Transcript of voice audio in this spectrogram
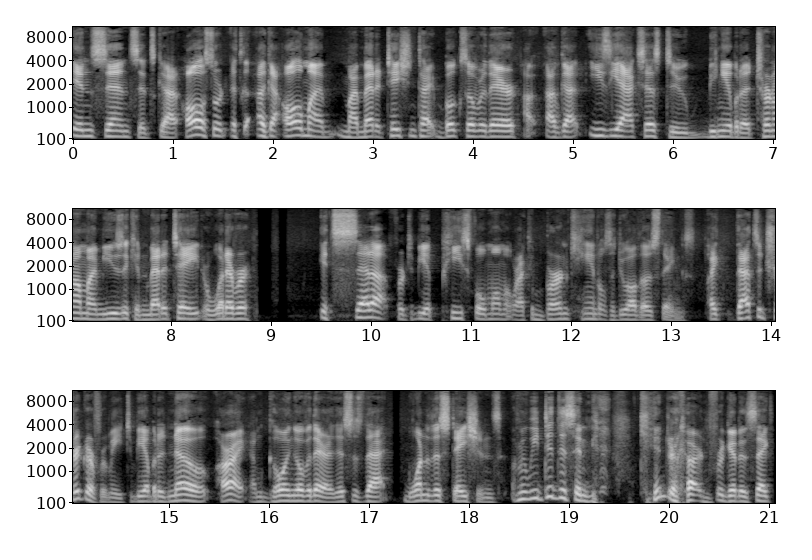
incense it's got all sort it's i got all my my meditation type books over there I, have got easy access to being able to turn on my music and meditate or whatever it's set up for it to be a peaceful moment where I can burn candles and do all those things. Like that's a trigger for me to be able to know, all right, I'm going over there. This is that one of the stations. I mean, we did this in kindergarten for goodness sake.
